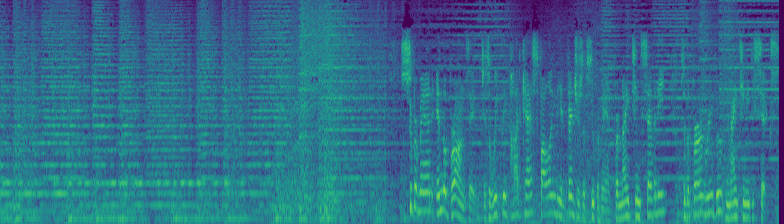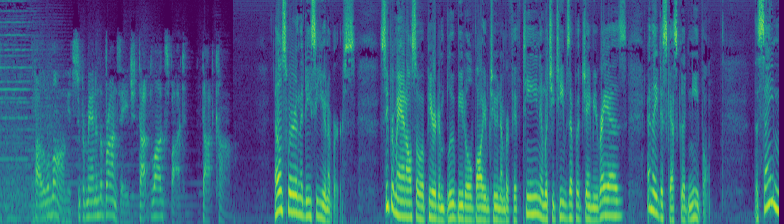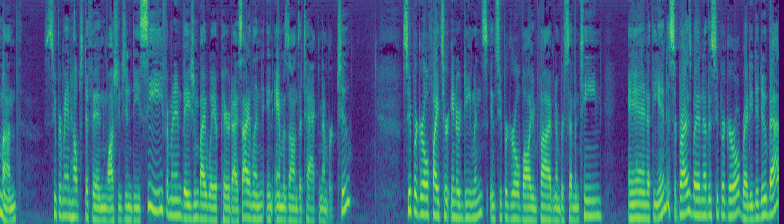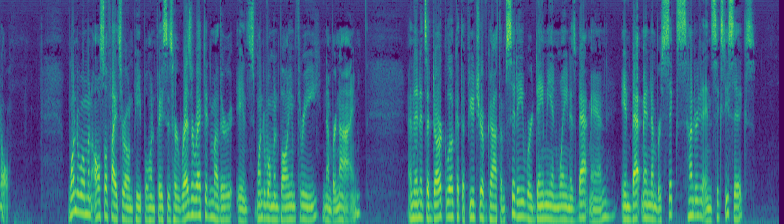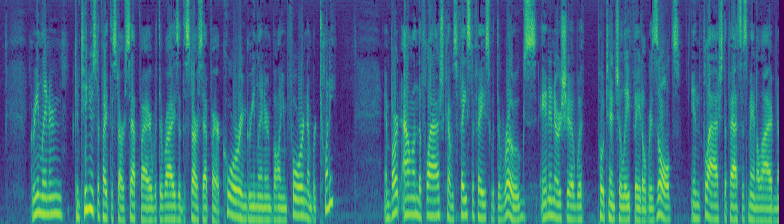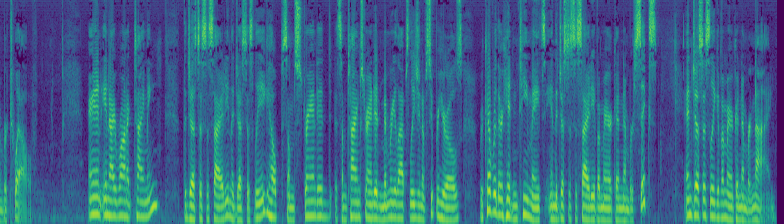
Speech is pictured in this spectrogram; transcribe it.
Superman in the Bronze Age is a weekly podcast following the adventures of Superman from 1970 to the Byrne reboot in 1986. Follow along at supermaninthebronzeage.blogspot.com. Elsewhere in the DC universe, Superman also appeared in Blue Beetle Volume 2, Number 15, in which he teams up with Jamie Reyes, and they discuss good and evil. The same month, Superman helps defend Washington, D.C. from an invasion by way of Paradise Island in Amazon's Attack Number 2. Supergirl fights her inner demons in Supergirl Volume 5, Number 17, and at the end is surprised by another Supergirl ready to do battle. Wonder Woman also fights her own people and faces her resurrected mother in Wonder Woman Volume 3, Number 9. And then it's a dark look at the future of Gotham City where Damian Wayne is Batman in Batman number 666. Green Lantern continues to fight the Star Sapphire with the rise of the Star Sapphire Corps in Green Lantern Volume 4, number 20. And Bart Allen the Flash comes face to face with the Rogues and Inertia with potentially fatal results in Flash, the Fastest Man Alive, number 12. And in ironic timing, the Justice Society and the Justice League help some stranded, some time stranded, memory lapse legion of superheroes recover their hidden teammates in the Justice Society of America number 6 and Justice League of America number 9.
